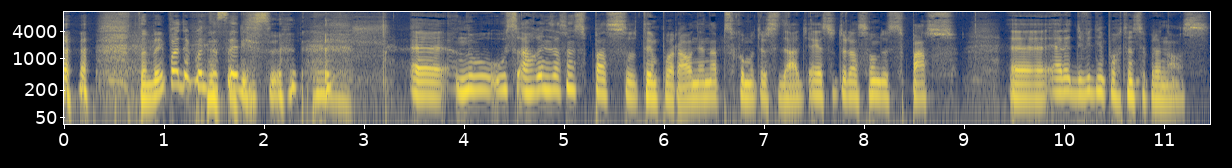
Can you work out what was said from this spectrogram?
Também pode acontecer isso. É, no, a organização do espaço temporal né, na psicomotricidade é a estruturação do espaço. É, era de vida importância para nós.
